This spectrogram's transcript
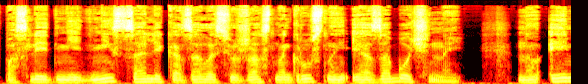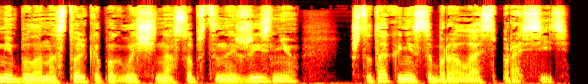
В последние дни Салли казалась ужасно грустной и озабоченной, но Эми была настолько поглощена собственной жизнью, что так и не собралась спросить.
